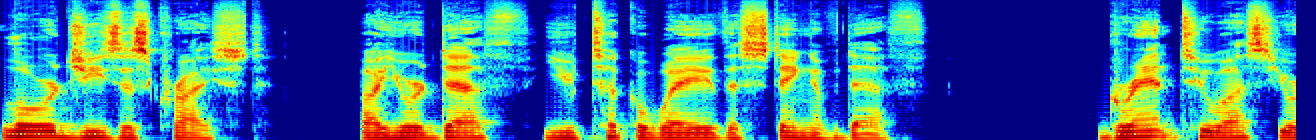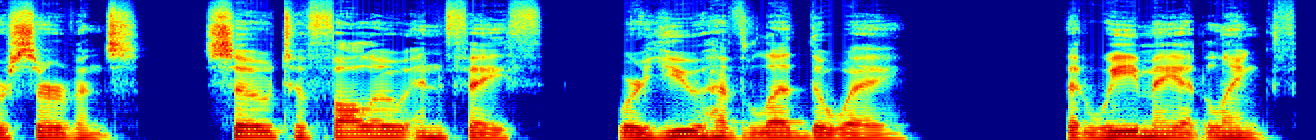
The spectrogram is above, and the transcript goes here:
Lord Jesus Christ, by your death you took away the sting of death. Grant to us, your servants, so to follow in faith where you have led the way, that we may at length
